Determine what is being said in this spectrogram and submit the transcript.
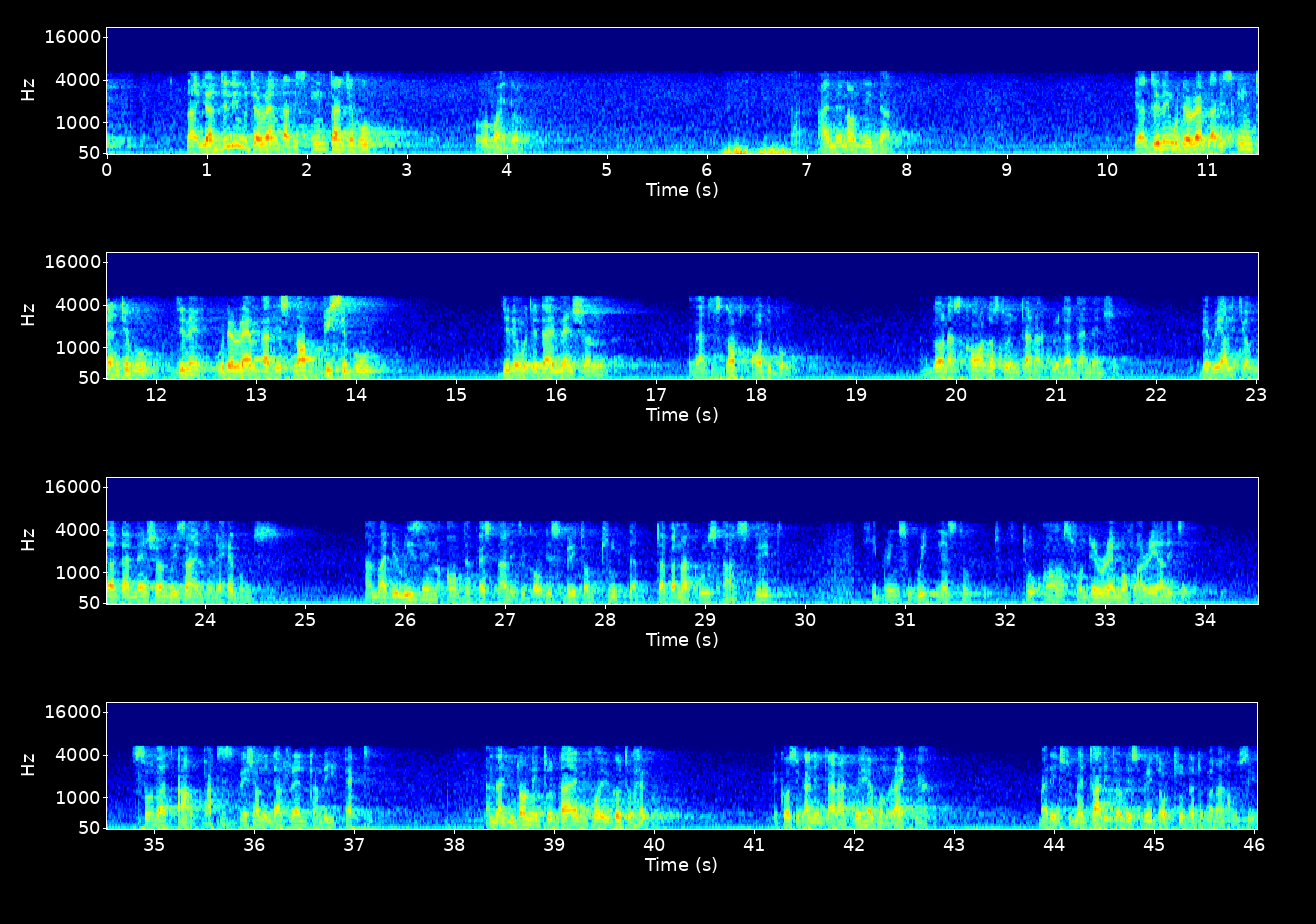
Now you are dealing with a realm that is intangible. Oh my God. I, I may not need that. You are dealing with a realm that is intangible, dealing with a realm that is not visible, dealing with a dimension that is not audible. And God has called us to interact with that dimension. The reality of that dimension resides in the heavens. And by the reason of the personality called the Spirit of Truth that tabernacles our spirit, He brings witness to, to, to us from the realm of our reality. So that our participation in that realm can be effective. And that you don't need to die before you go to heaven. Because you can interact with heaven right now. By the instrumentality of the Spirit of Truth that tabernacles you.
